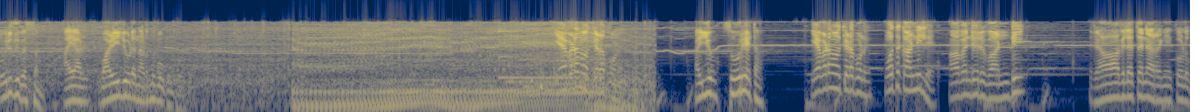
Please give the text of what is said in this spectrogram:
ഒരു ദിവസം അയാൾ വഴിയിലൂടെ നടന്നു പോകുമ്പോൾ. എവിടെ നോക്കിയടാ പോണ്? അയ്യോ സോറി ഏട്ടാ. എവിടെ നോക്കിയടാ പോണ്? മുഖത്ത് കണ്ണില്ലേ? അവന്റെ ഒരു വണ്ടി. രാവിലെ തന്നെ ഇറങ്ങിക്കോളും.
